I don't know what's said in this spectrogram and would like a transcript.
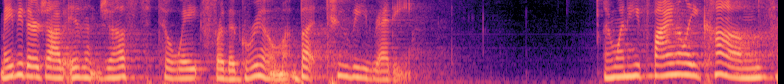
Maybe their job isn't just to wait for the groom, but to be ready. And when he finally comes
